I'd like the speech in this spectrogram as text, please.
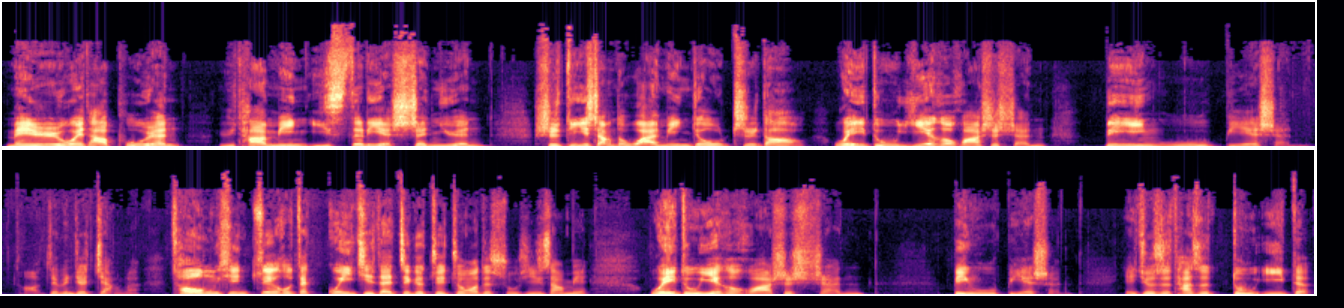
每日为他仆人。与他民以色列伸冤，使地上的万民都知道，唯独耶和华是神，并无别神。啊，这边就讲了，重新最后再归结在这个最重要的属性上面，唯独耶和华是神，并无别神，也就是他是独一的，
